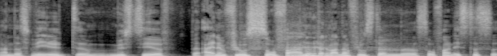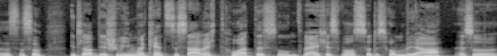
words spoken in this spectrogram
anders wählt. Äh, müsst ihr bei einem Fluss so fahren und bei einem anderen Fluss dann äh, so fahren? Ist das, ist das so? Ich glaube, ihr Schwimmer kennt das auch recht, hartes und weiches Wasser, das haben wir auch. Also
